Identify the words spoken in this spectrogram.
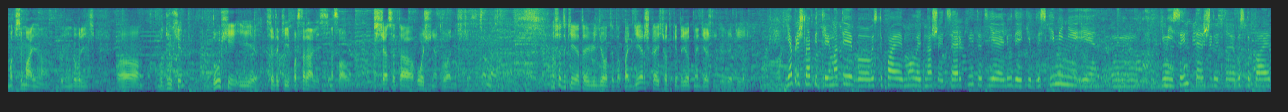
максимально, будемо говорити, е, в духе, в духе, и все-таки постарались на славу. Сейчас это очень актуально сейчас. Но все-таки это ведет, это поддержка и все-таки дает надежду для людей. Я прийшла підтримати, бо виступає молодь нашої церкви. Тут є люди, які близькі мені, і, м, і мій син теж тут е, виступає.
